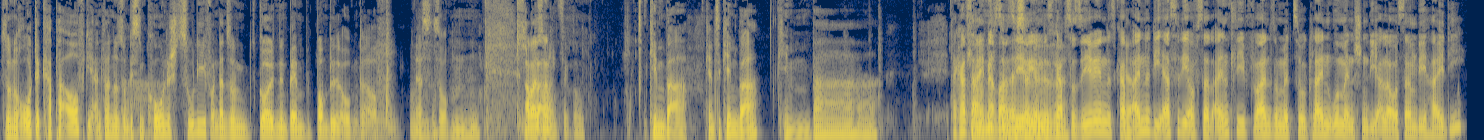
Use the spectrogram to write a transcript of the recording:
so eine rote Kappe auf, die einfach nur so ein bisschen konisch zulief und dann so einen goldenen Bem- Bombel oben drauf. Das ist so, mhm. Aber so. Kimba. Kennst du Kimba? Kimba. Da gab es ja wirklich so Serien. Es gab so Serien, es gab Ja. eine, die erste, die auf Sat 1 lief, waren so mit so kleinen Urmenschen, die alle aussahen wie Heidi.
